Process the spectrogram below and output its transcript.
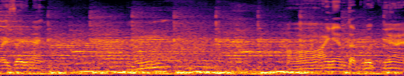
bài dây này. Ừ. Đó, anh em tập ngực như này.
